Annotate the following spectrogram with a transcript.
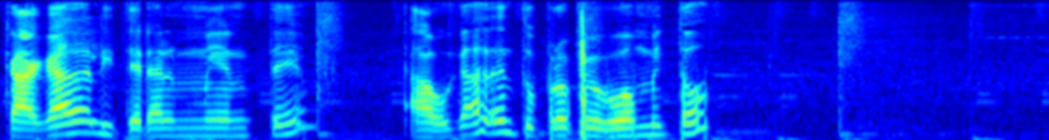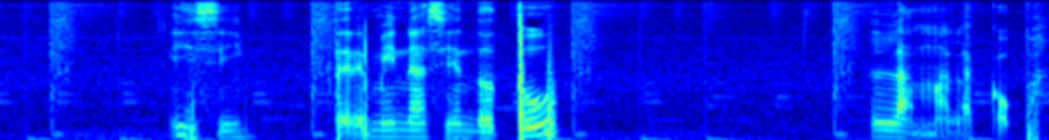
cagada literalmente, ahogada en tu propio vómito. Y sí, termina siendo tú la mala copa.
